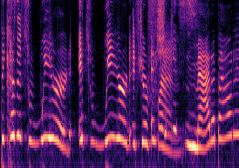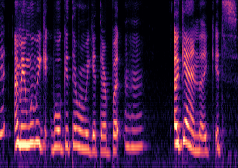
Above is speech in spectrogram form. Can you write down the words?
because it's weird. It's weird if you're And friends. she gets mad about it. I mean, when we get, we'll get there when we get there, but Mhm. again, like it's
